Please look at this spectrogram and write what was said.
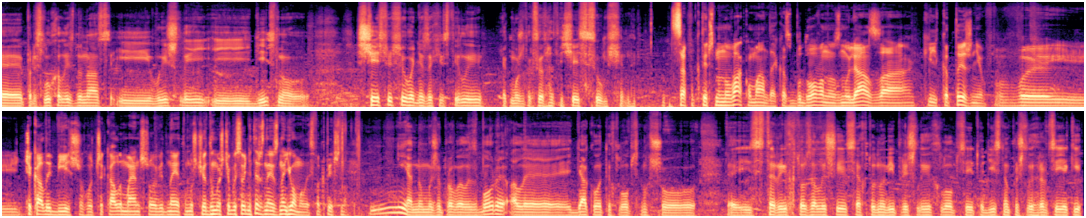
е, прислухались до нас і вийшли. І дійсно з честю сьогодні захистили, як можна так сказати, честь Сумщини. Це фактично нова команда, яка збудована з нуля за кілька тижнів. Ви чекали більшого, чекали меншого від неї, тому що я думаю, що ви сьогодні теж з нею знайомились фактично. Ні, ну ми вже провели збори, але дякувати хлопцям, що е, із старих, хто залишився, хто нові прийшли хлопці, і то дійсно прийшли гравці, які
